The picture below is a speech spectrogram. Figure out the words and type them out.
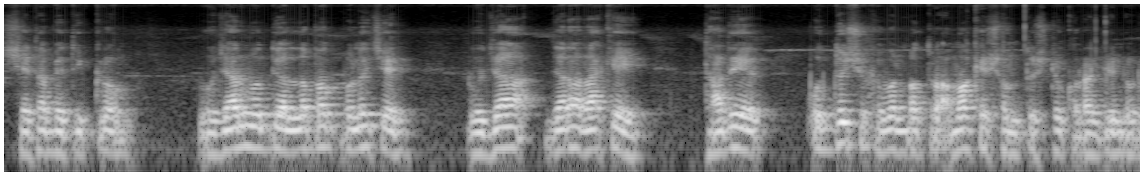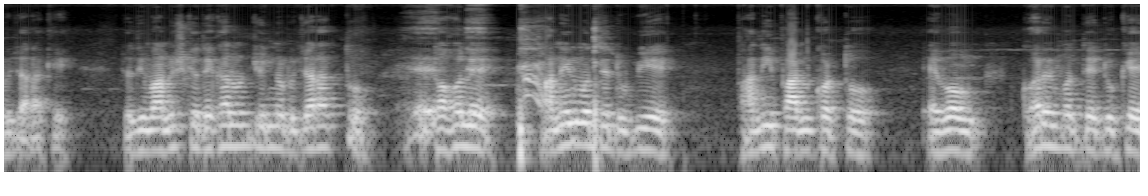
সেটা ব্যতিক্রম। রোজার মধ্যে আল্লাপাক বলেছেন, রোজা যারা রাখে, তাদের উদ্দেশ্য কেবলমাত্র আমাকে সন্তুষ্ট করার জন্য রোজা রাখে। যদি মানুষকে দেখানোর জন্য রোজা রাখতো, তাহলে পানির মধ্যে ডুবিয়ে পানি পান করত এবং ঘরের মধ্যে ঢুকে,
